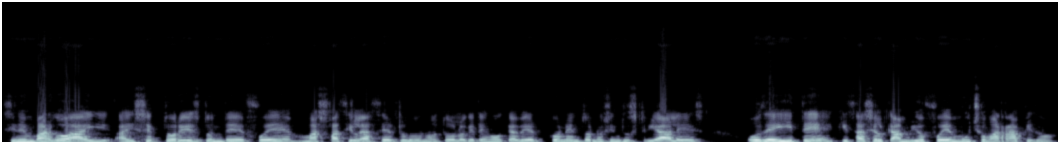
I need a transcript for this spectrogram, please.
Sin embargo, hay, hay sectores donde fue más fácil hacerlo, ¿no? todo lo que tengo que ver con entornos industriales o de IT, quizás el cambio fue mucho más rápido.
